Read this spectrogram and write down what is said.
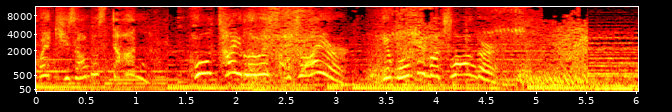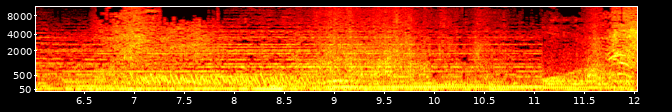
Quick, he's almost done! Hold tight, Louis, the dryer! It won't be much longer! Ah!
